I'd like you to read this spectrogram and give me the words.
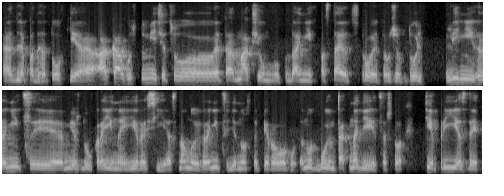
для подготовки. А к августу месяцу это максимум, куда они их поставят, строят уже вдоль линии границы между Украиной и Россией, основной границы 91 года. Ну, будем так надеяться, что те приезды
